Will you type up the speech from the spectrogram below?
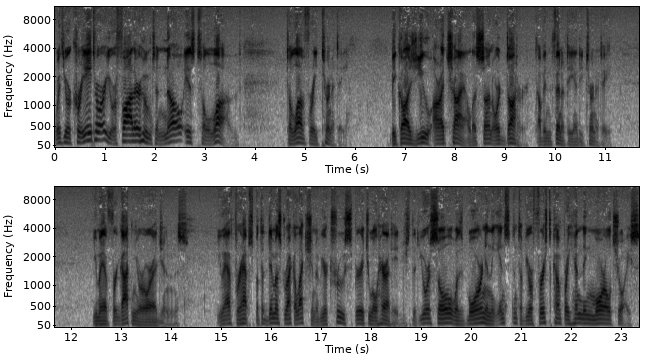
with your Creator, your Father, whom to know is to love, to love for eternity, because you are a child, a son or daughter of infinity and eternity. You may have forgotten your origins. You have perhaps but the dimmest recollection of your true spiritual heritage, that your soul was born in the instant of your first comprehending moral choice.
